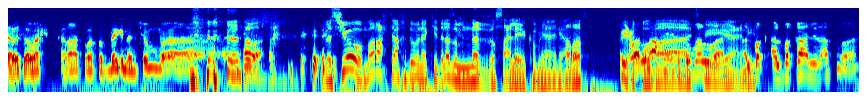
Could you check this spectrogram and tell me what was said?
لو سمحت خلاص ما صدقنا نشم آه، الهواء. بس شوف ما راح تاخذونا كذا لازم ننغص عليكم يعني عرفت؟ في عقوبات في. يعني البق... البقاء للأقوى.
